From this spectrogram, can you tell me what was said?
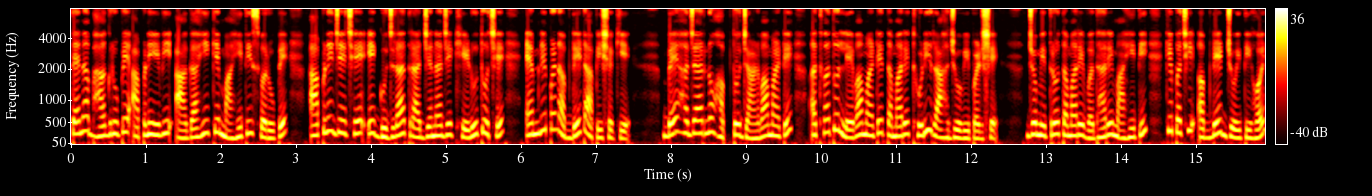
તેના ભાગરૂપે આપણે એવી આગાહી કે માહિતી સ્વરૂપે આપણે જે છે એ ગુજરાત રાજ્યના જે ખેડૂતો છે, એમને પણ અપડેટ આપી શકીએ. બે હજારનો હપ્તો જાણવા માટે અથવા તો લેવા માટે તમારે થોડી રાહ જોવી પડશે. જો મિત્રો તમારે વધારે માહિતી કે પછી અપડેટ જોઈતી હોય,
